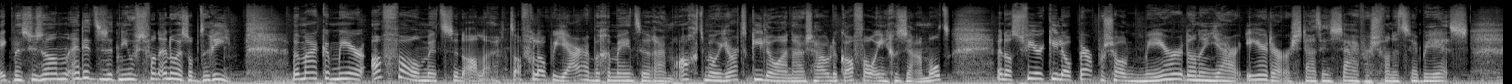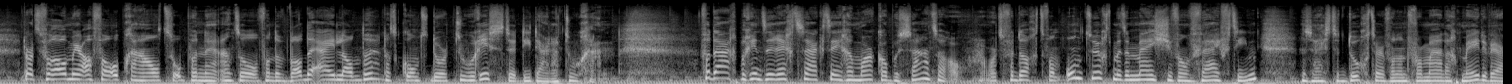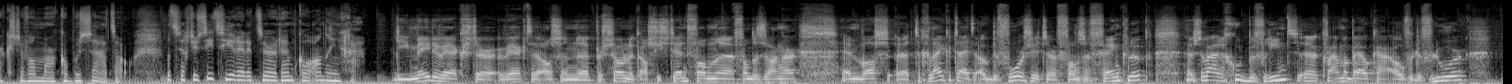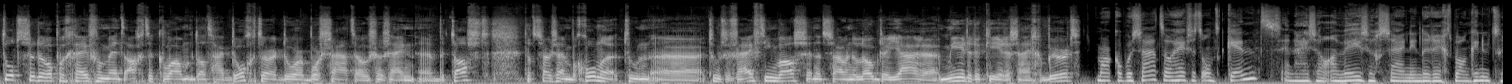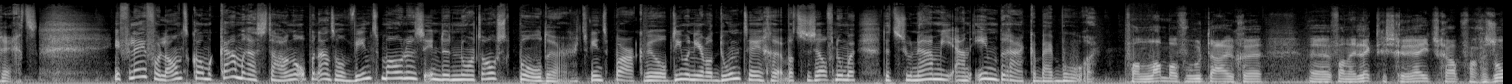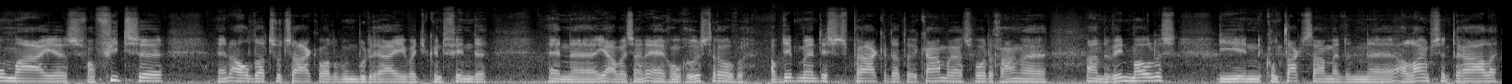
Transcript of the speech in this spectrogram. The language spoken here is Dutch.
ik ben Suzanne en dit is het nieuws van NOS op 3. We maken meer afval met z'n allen. Het afgelopen jaar hebben gemeenten ruim 8 miljard kilo aan huishoudelijk afval ingezameld. En dat is 4 kilo per persoon meer dan een jaar eerder, staat in cijfers van het CBS. Er wordt vooral meer afval opgehaald op een aantal van de Waddeneilanden. Dat komt door toeristen die daar naartoe gaan. Vandaag begint de rechtszaak tegen Marco Bussato. Hij wordt verdacht van ontucht met een meisje van 15. En zij is de dochter van een voormalig medewerkster van Marco Bussato. Dat zegt justitieredacteur Remco Andringa. Die medewerkster werkte als een eh, persoonlijk assistent van, uh, van de zanger... en was uh, tegelijkertijd ook de voorzitter van zijn fanclub. ze waren goed bevriend, kwamen bij elkaar over de vloer... tot ze er op een gegeven moment achter kwam dat haar dochter door Borsato zou zijn betast. Dat zou zijn begonnen toen toen ze 15 was. En het zou in de loop der jaren meerdere keren zijn gebeurd. Marco Borsato heeft het ontkend en hij zal aanwezig zijn in de rechtbank in Utrecht. In Flevoland komen camera's te hangen op een aantal windmolens in de Noordoostpolder. Het windpark wil op die manier wat doen tegen wat ze zelf noemen de tsunami aan inbraken bij boeren. Van landbouwvoertuigen, eh, van elektrisch gereedschap, van gezondmaaiers, van fietsen en al dat soort zaken wat op een boerderij wat je kunt vinden. En uh, ja, we zijn erg ongerust erover. Op dit moment is er sprake dat er camera's worden gehangen aan de windmolens... die in contact staan met een uh, alarmcentrale...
